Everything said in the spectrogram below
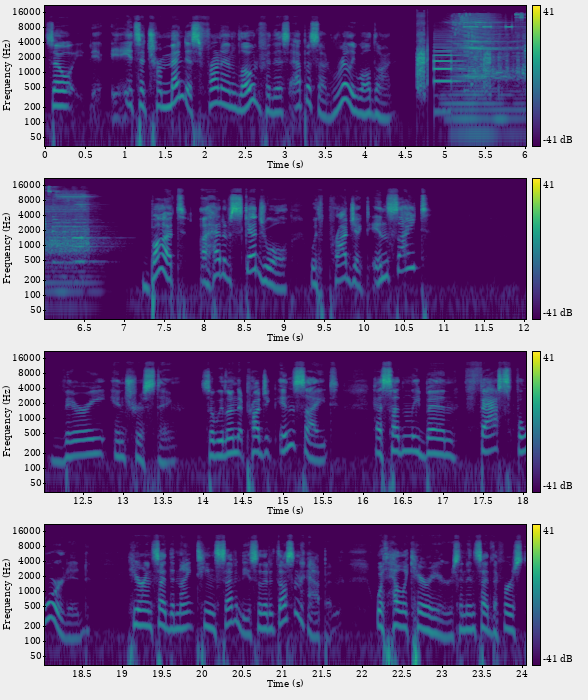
so it's a tremendous front end load for this episode really well done but ahead of schedule with project insight very interesting. So we learned that Project Insight has suddenly been fast forwarded here inside the 1970s so that it doesn't happen with helicarriers and inside the first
